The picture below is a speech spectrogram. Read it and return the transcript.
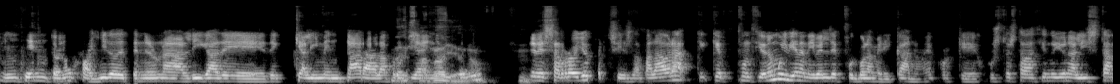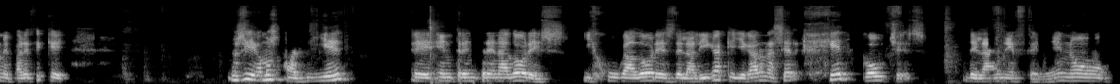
intento ¿no? fallido de tener una liga de, de que alimentara a la propia desarrollo, ¿no? de desarrollo, pero sí es la palabra, que, que funcionó muy bien a nivel de fútbol americano, ¿eh? porque justo estaba haciendo yo una lista, me parece que, no sé, llegamos a 10 eh, entre entrenadores y jugadores de la liga que llegaron a ser head coaches de la NFL, ¿eh? no,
